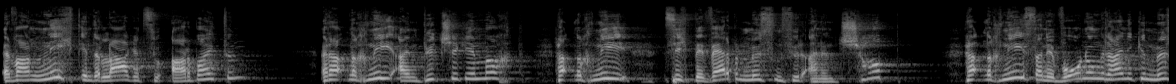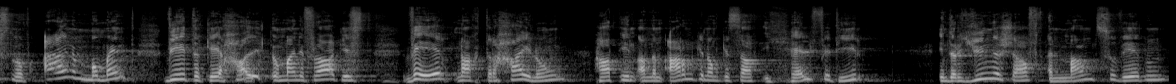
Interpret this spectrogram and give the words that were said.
Er war nicht in der Lage zu arbeiten. Er hat noch nie ein Budget gemacht. Er hat noch nie sich bewerben müssen für einen Job. Er hat noch nie seine Wohnung reinigen müssen. Auf einen Moment wird er geheilt. Und meine Frage ist, wer nach der Heilung hat ihn an den Arm genommen und gesagt, ich helfe dir, in der Jüngerschaft ein Mann zu werden,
